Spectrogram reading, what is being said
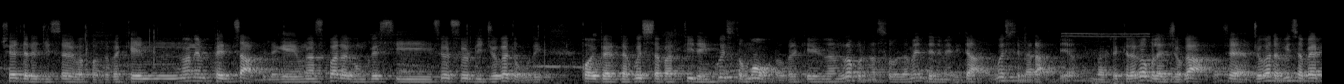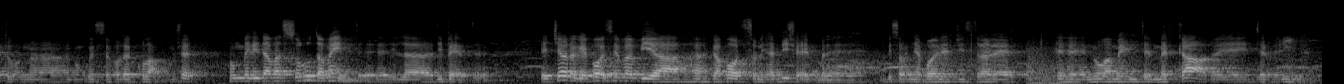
c'è da registrare qualcosa perché non è pensabile che una squadra con questi suoi fior di giocatori poi perda questa partita in questo modo perché l'Agropoli assolutamente ne meritava, questa è la rabbia Beh. perché l'Agropoli ha giocato, cioè ha giocato a viso aperto con, con questo con l'Ercolano, cioè non meritava assolutamente il, di perdere. È chiaro che poi se va via Capozzoli a dicembre bisogna poi registrare eh, nuovamente il mercato e intervenire.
